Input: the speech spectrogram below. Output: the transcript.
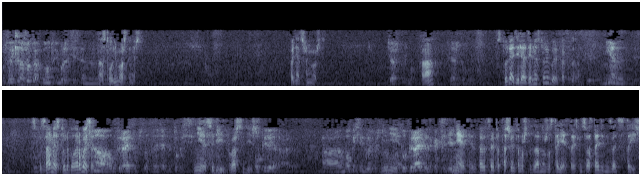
Потому что если нашел капку, он не может сесть на... На стул не может, конечно. Понятно, что не может. Чашку. А? Чашку. Стулья отдельно, отдельные стулья были как-то? Нет, ну, Специальные стулья была работа. Но упирается в что-то, это только Нет, сидит, ваш сидишь. Упира... А, мы обычно говорим, что Нет. упирается, это как сидеть. Нет, нет, это по, по отношению к тому, что тогда нужно стоять. То есть митцва стоять, это называется стоишь.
